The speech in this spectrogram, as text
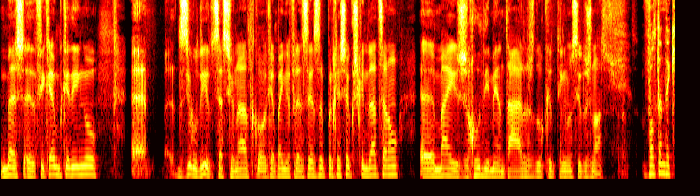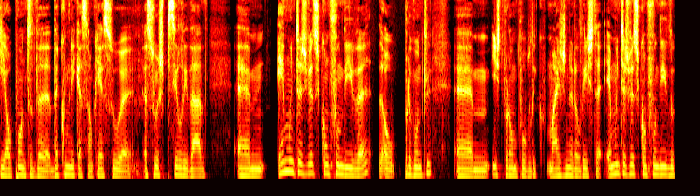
mas eh, fiquei um bocadinho uh, desiludido, decepcionado com a campanha francesa porque achei que os candidatos eram uh, mais rudimentares do que tinham sido os nossos. Pronto. Voltando aqui ao ponto da, da, comunicação, que é a sua, a sua especialidade, um, ehm, é muitas vezes confundida, ou pergunto-lhe, um, ehm, isto para um público mais generalista, é muitas vezes confundido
